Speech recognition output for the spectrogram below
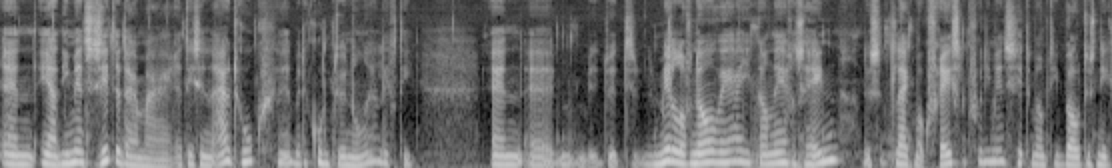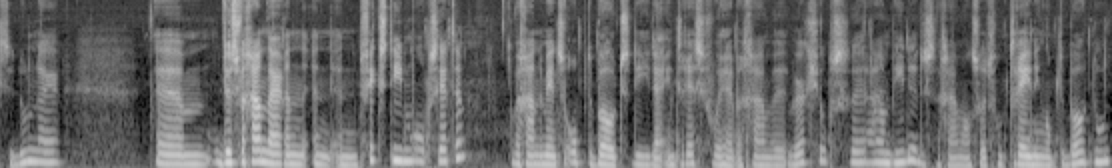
En ja, die mensen zitten daar maar. Het is in een uithoek, hè, bij de Koentunnel hè, ligt die. En uh, het middle of nowhere, je kan nergens heen. Dus het lijkt me ook vreselijk voor die mensen. Zitten maar op die boot, is niks te doen daar. Um, dus we gaan daar een, een, een fixteam op zetten. We gaan de mensen op de boot die daar interesse voor hebben, gaan we workshops uh, aanbieden. Dus dan gaan we een soort van training op de boot doen.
